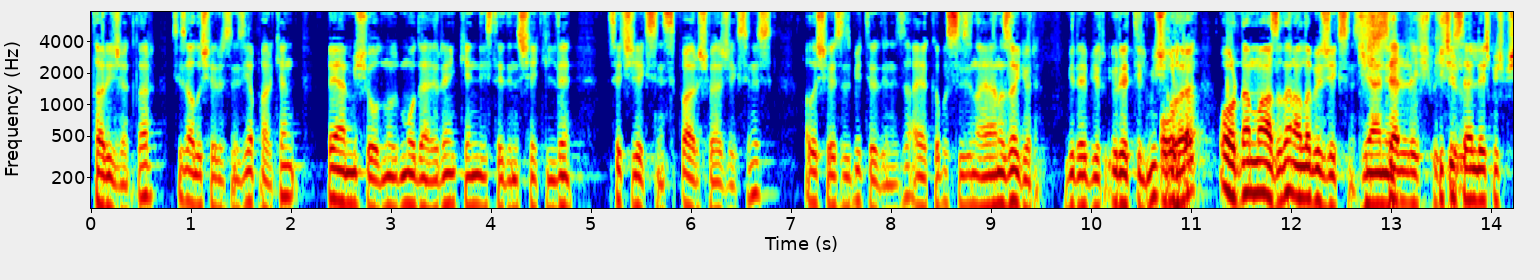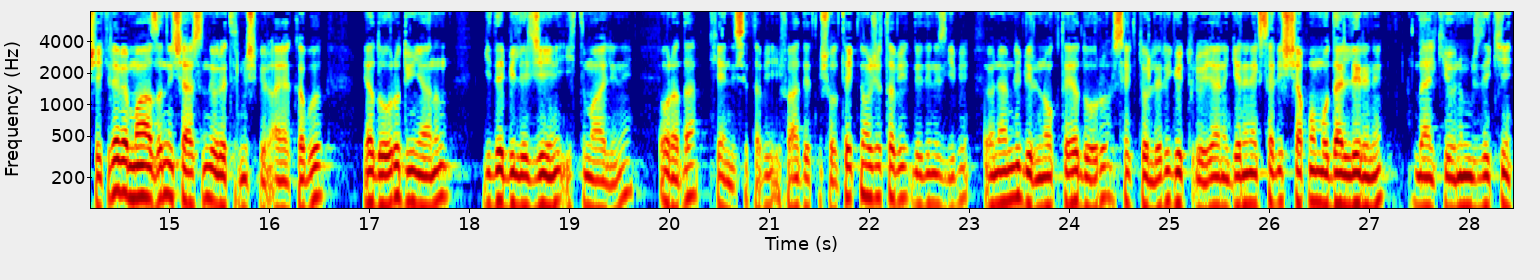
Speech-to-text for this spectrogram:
tarayacaklar. Siz alışverişinizi yaparken beğenmiş olduğunuz model, renk kendi istediğiniz şekilde seçeceksiniz, sipariş vereceksiniz. Alışverişinizi bitirdiğinizde ayakkabı sizin ayağınıza göre birebir üretilmiş Orada. olarak oradan mağazadan alabileceksiniz. Kişiselleşmiş. Yani kişiselleşmiş bir şekilde ve mağazanın içerisinde üretilmiş bir ayakkabı ya doğru dünyanın gidebileceğini ihtimalini orada kendisi tabii ifade etmiş oldu. Teknoloji tabii dediğiniz gibi önemli bir noktaya doğru sektörleri götürüyor. Yani geleneksel iş yapma modellerini belki önümüzdeki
